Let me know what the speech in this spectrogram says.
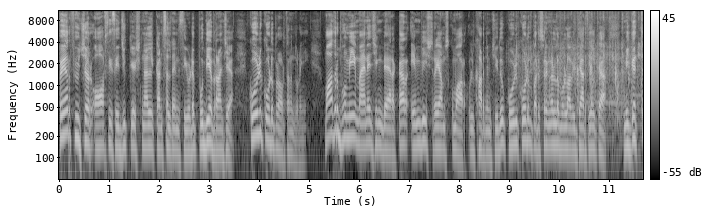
ഫെയർ ഫ്യൂച്ചർ ഓവർസീസ് എഡ്യൂക്കേഷണൽ കൺസൾട്ടൻസിയുടെ പുതിയ ബ്രാഞ്ച് കോഴിക്കോട് പ്രവർത്തനം തുടങ്ങി. Mathrubhumi managing director M V Shreyams Kumar ഉദ്ഘാടനം ചെയ്തു. കോഴിക്കോടും പരിസരങ്ങളിലുമുള്ള വിദ്യാർത്ഥികൾക്ക് മികച്ച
